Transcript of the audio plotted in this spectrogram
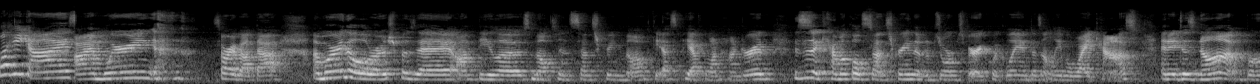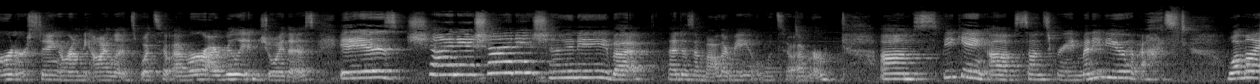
Well, hey guys, I'm wearing, sorry about that. I'm wearing the La Roche-Posay on Thelos Melt-in Sunscreen Milk, the SPF 100. This is a chemical sunscreen that absorbs very quickly and doesn't leave a white cast. And it does not burn or sting around the eyelids whatsoever. I really enjoy this. It is shiny, shiny, shiny, but that doesn't bother me whatsoever. Um, speaking of sunscreen, many of you have asked what my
